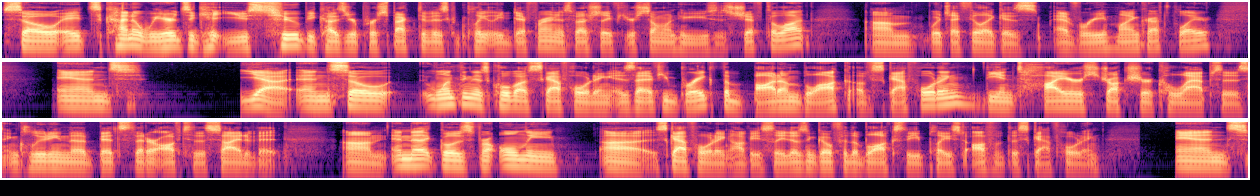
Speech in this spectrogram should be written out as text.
So it's kind of weird to get used to because your perspective is completely different, especially if you're someone who uses shift a lot, um, which I feel like is every Minecraft player. And yeah, and so one thing that's cool about scaffolding is that if you break the bottom block of scaffolding, the entire structure collapses, including the bits that are off to the side of it. Um, and that goes for only uh, scaffolding, obviously. It doesn't go for the blocks that you placed off of the scaffolding. And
